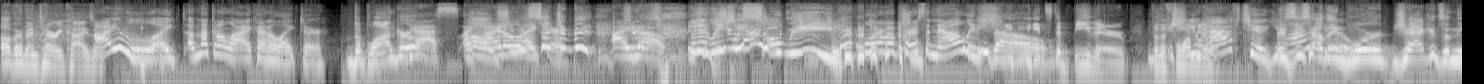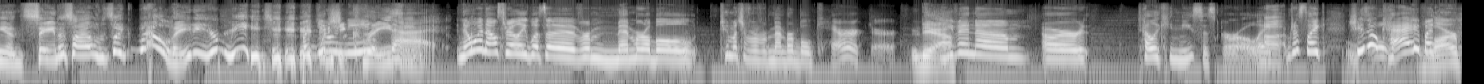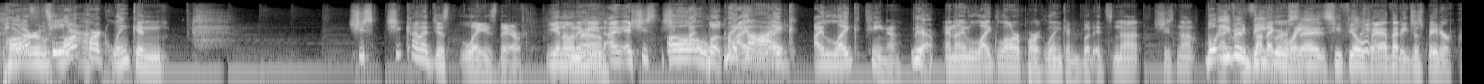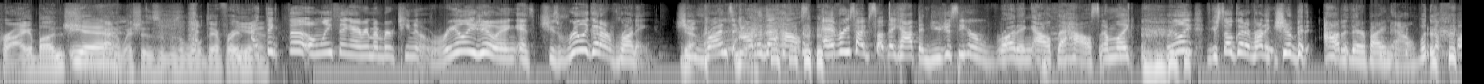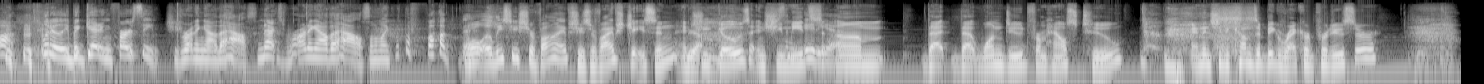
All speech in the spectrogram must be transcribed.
other than Terry Kiser. I liked. I'm not gonna lie. I kind of liked her. The blonde girl? Yes, I oh, kind of like such her. a bit. I she know, was- but at least she was so mean. she had more of a personality, though. She needs to be there for the You- formula. You have to. You Is this have how they wore jackets in the insane asylum? It's like, well, lady, you're mean. But you What is she, need crazy? that. No one else really was a memorable, too much of a memorable character. Yeah. Even um our telekinesis girl. Like Uh, I'm just like she's okay, but Lar Par- what's Tina? Lar Park Lincoln. She's she kind of just lays there. You know what No. I mean? I mean, she's she, Oh, I, look. my I God. like I like Tina. Yeah. and I like Laura Park Lincoln, but it's not. She's not. Well, that- even it's not that Buechler great. says he feels But- bad that he just made her cry a bunch. Yeah. He kind of wishes it was a little different. Yeah. I think the only thing I remember Tina really doing is she's really good at running. She Yeah. runs out of the house every time something happened. You just see her running out the house. And I'm like, really? You're so good at running, should have been out of there by now. What the fuck? Literally, beginning, first scene, she's running out of the house. Next, running out of the house. And I'm like, what the fuck? bitch? Well, at least she survives. She survives Jason, and she goes and she meets um that that one dude from House Two, and then she becomes a big record producer.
